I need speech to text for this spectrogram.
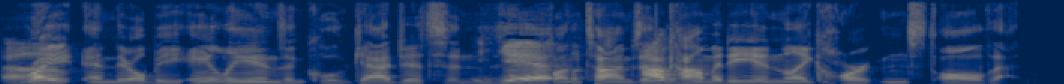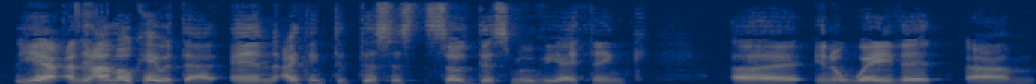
Um, right, and there'll be aliens and cool gadgets and, and Yeah, fun times and I'm- comedy and like heart and all of that. Yeah, and Yeah. I'm okay with that. And I think that this is so. This movie, I think, uh, in a way that um,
